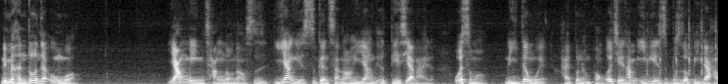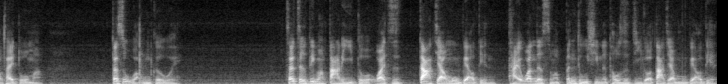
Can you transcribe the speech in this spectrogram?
你们很多人在问我。阳明长荣老师一样也是跟散装一样跌下来了，为什么你认为还不能碰？而且他们 EPS 不是都比人家好太多吗？但是我问各位，在这个地方大力多，外资大叫目标点，台湾的什么本土型的投资机构大叫目标点，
